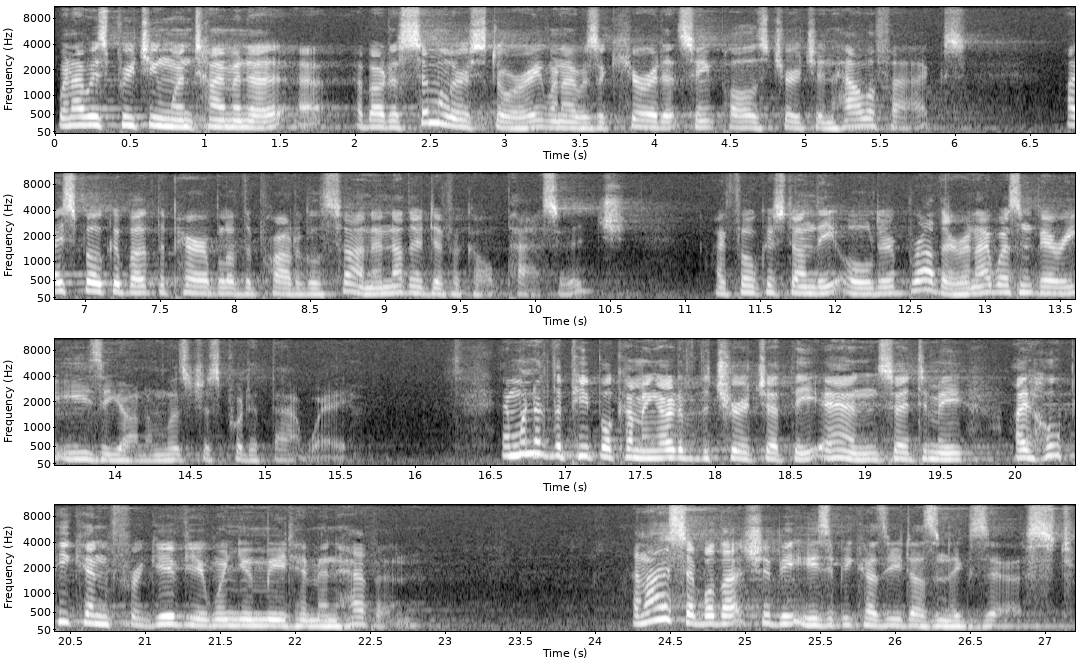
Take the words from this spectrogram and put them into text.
When I was preaching one time a, about a similar story when I was a curate at St. Paul's Church in Halifax, I spoke about the parable of the prodigal son, another difficult passage. I focused on the older brother, and I wasn't very easy on him, let's just put it that way. And one of the people coming out of the church at the end said to me, I hope he can forgive you when you meet him in heaven. And I said, Well, that should be easy because he doesn't exist.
